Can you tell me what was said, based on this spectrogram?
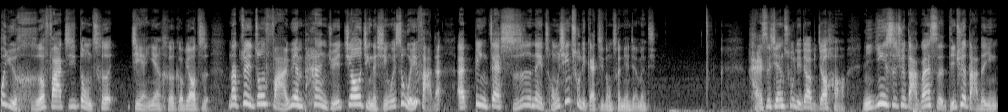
不予核发机动车。检验合格标志，那最终法院判决交警的行为是违法的，哎，并在十日内重新处理该机动车年检问题，还是先处理掉比较好。你硬是去打官司，的确打得赢，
